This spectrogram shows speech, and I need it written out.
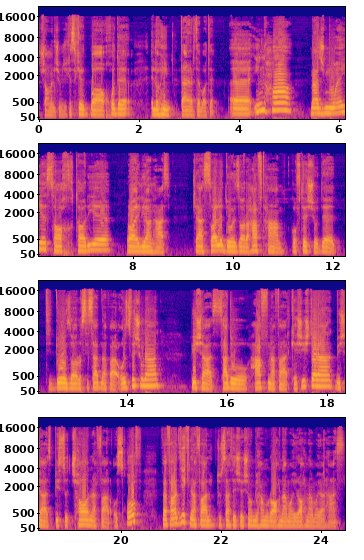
شاملش میشه کسی که با خود الوهیم در ارتباطه. اینها مجموعه ساختاری رایلیان هست که از سال 2007 هم گفته شده 2300 نفر عضوشونن بیش از 107 نفر کشیش دارن بیش از 24 نفر اسقف. و فقط یک نفر تو سطح ششم یا همون راهنمایی راهنمایان هست.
